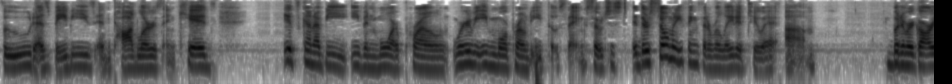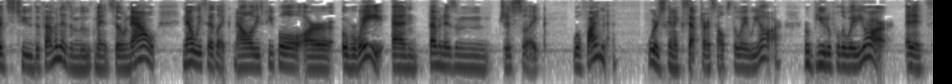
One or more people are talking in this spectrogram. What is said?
food as babies and toddlers and kids, it's gonna be even more prone, we're gonna be even more prone to eat those things. So it's just, there's so many things that are related to it. Um, but in regards to the feminism movement, so now, now we said like, now all these people are overweight and feminism just like, will find them. We're just gonna accept ourselves the way we are. We're beautiful the way you are. And it's,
